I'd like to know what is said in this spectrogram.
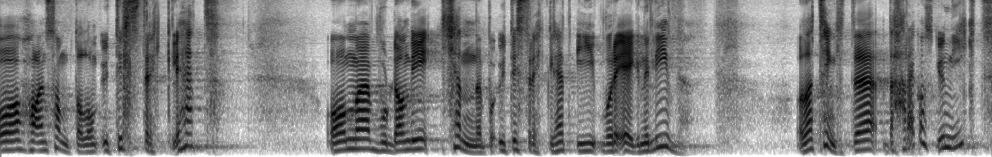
og ha en samtale om utilstrekkelighet om eh, hvordan vi kjenner på utilstrekkelighet i våre egne liv. Og da tenkte jeg her er ganske unikt.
